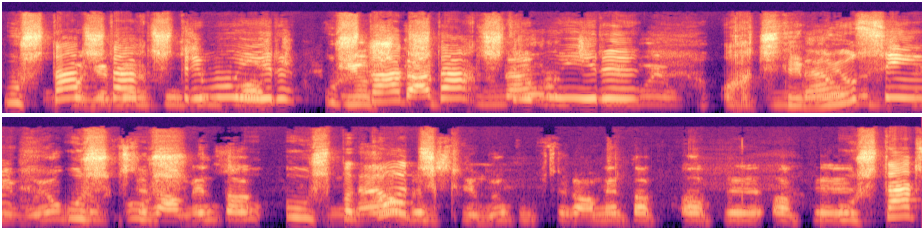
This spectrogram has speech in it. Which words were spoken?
O Estado está a redistribuir. O Estado está a redistribuir. Redistribuiu, sim. Os, os, os pacotes. Não redistribuiu proporcionalmente ao, que. O Estado.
